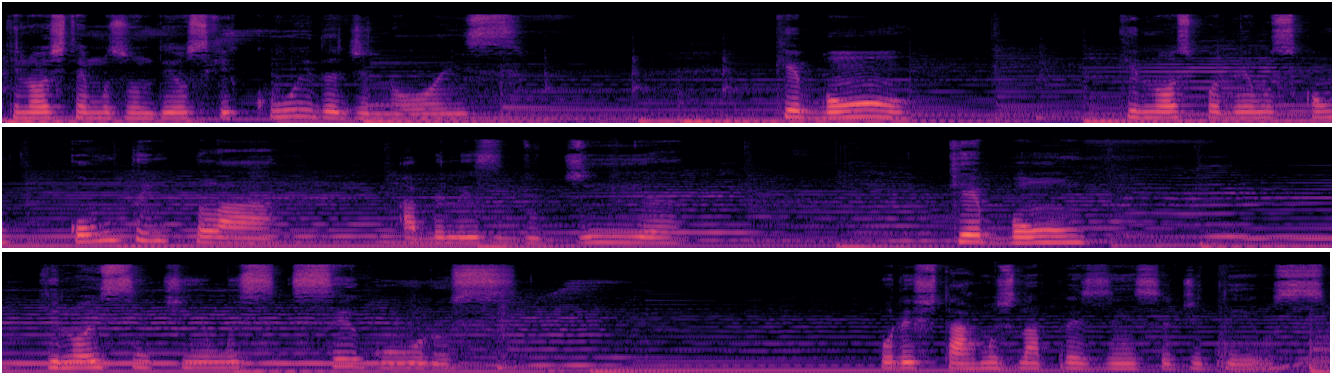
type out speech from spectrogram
que nós temos um Deus que cuida de nós. Que bom que nós podemos contemplar a beleza do dia. Que bom que nós sentimos seguros por estarmos na presença de Deus.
